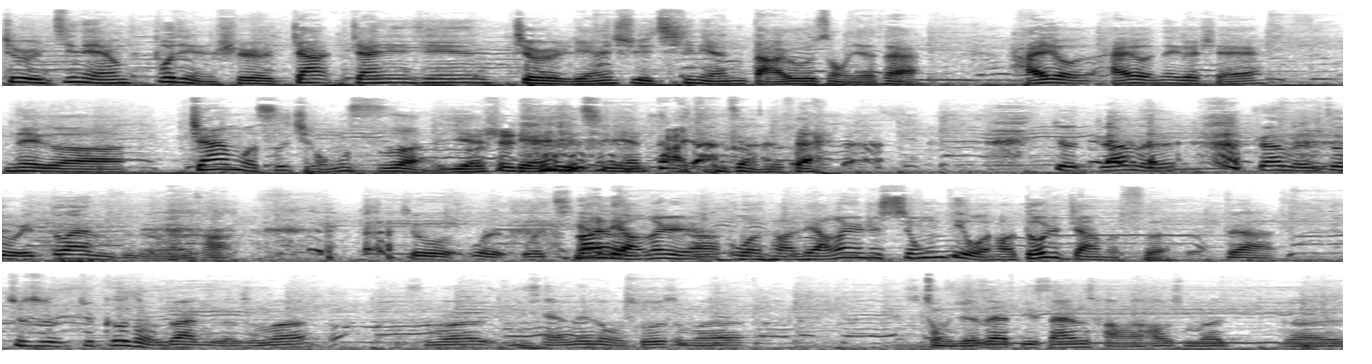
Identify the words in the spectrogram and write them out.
就是今年不仅是詹詹欣欣就是连续七年打入总决赛，还有还有那个谁，那个詹姆斯琼斯也是连续七年打进总决赛。就专门专门作为段子的，我操！就我我那两个人啊，我操，两个人是兄弟，我操，都是詹姆斯。对啊，就是就各种段子，什么什么以前那种说什么总决赛第三场，然后什么呃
